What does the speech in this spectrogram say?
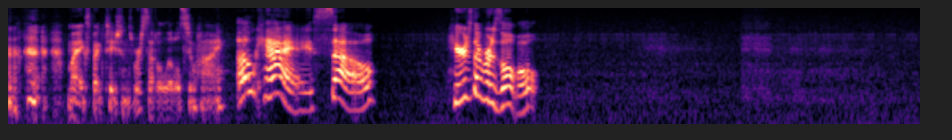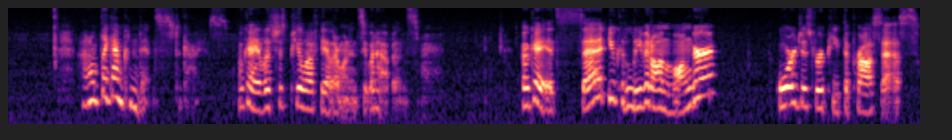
my expectations were set a little too high. Okay, so here's the result. I don't think I'm convinced, guys. Okay, let's just peel off the other one and see what happens. Okay, it said you could leave it on longer or just repeat the process.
